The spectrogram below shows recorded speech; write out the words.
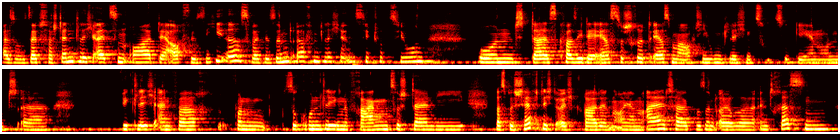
also selbstverständlich als ein Ort, der auch für sie ist, weil wir sind öffentliche Institutionen. Und da ist quasi der erste Schritt, erstmal auf die Jugendlichen zuzugehen und äh, wirklich einfach von so grundlegende Fragen zu stellen wie, was beschäftigt euch gerade in eurem Alltag? Wo sind eure Interessen?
